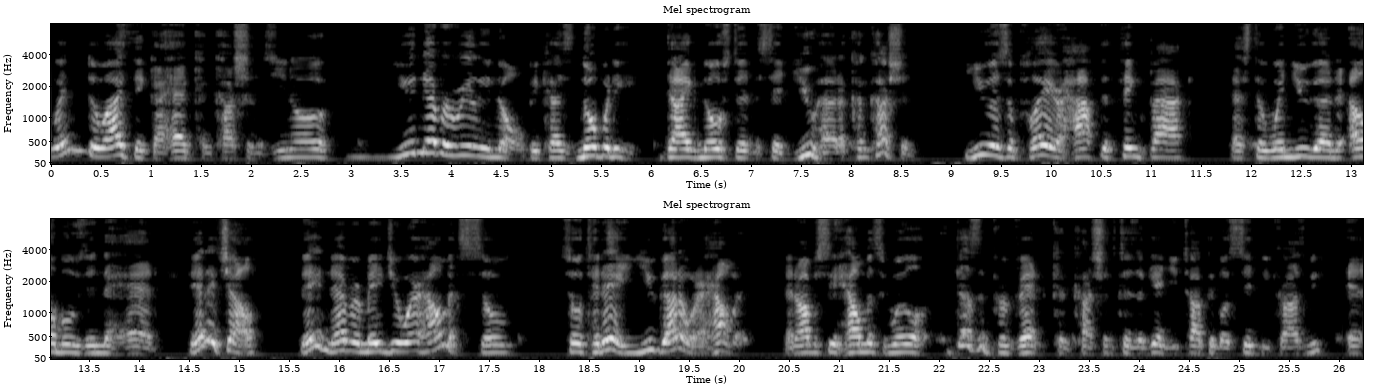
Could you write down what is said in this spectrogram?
when do I think I had concussions, you know, you never really know because nobody diagnosed it and said you had a concussion. You as a player have to think back as to when you got elbows in the head. The NHL, they never made you wear helmets. So so today you got to wear a helmet. And obviously helmets will doesn't prevent concussions because again, you talked about Sidney Crosby and,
